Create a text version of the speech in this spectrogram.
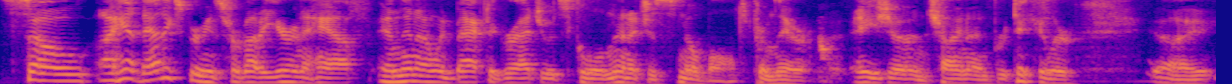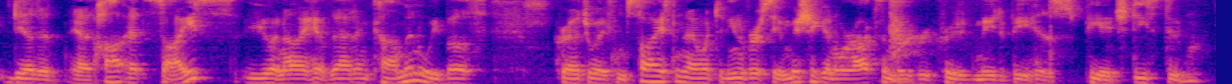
So I had that experience for about a year and a half, and then I went back to graduate school, and then it just snowballed from there. Asia and China, in particular, I did it at at SAIS. You and I have that in common. We both graduated from SAIS, and I went to the University of Michigan, where Oksenberg recruited me to be his PhD student.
